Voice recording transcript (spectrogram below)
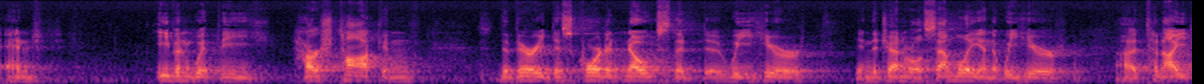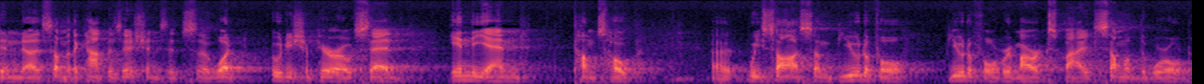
And even with the harsh talk and the very discordant notes that uh, we hear in the General Assembly and that we hear uh, tonight in uh, some of the compositions, it's uh, what Udi Shapiro said in the end comes hope. Uh, we saw some beautiful beautiful remarks by some of the world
